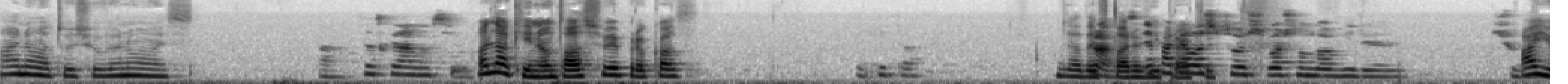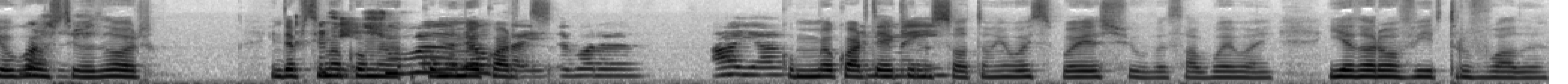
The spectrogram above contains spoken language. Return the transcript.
Ai não, a tua chuva eu não ouço. Ah, então se calhar anunciou. Olha, aqui não está a chover por acaso. Aqui está. Já deve estar a Pronto, vir é para para aquelas aqui. pessoas que gostam de ouvir eh, chuva. Ai, eu Gostas? gosto, eu adoro. Ainda por cima, Assim, como, como o meu é quarto. ok, Agora. Ah, já. Como o meu quarto é aqui no sótão, eu ouço bem a chuva, sabe bem bem. E adoro ouvir trovoada.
